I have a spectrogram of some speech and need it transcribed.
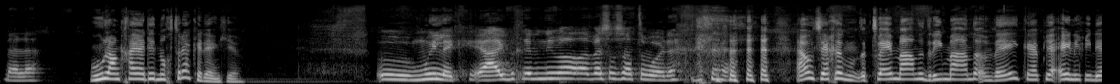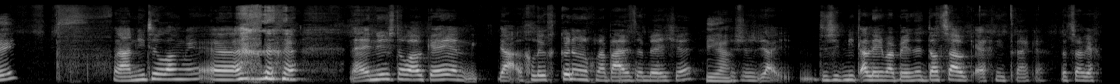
bellen. Hoe lang ga jij dit nog trekken, denk je? Oeh, moeilijk. Ja, ik begin er nu wel best wel zat te worden. nou, zeggen twee maanden, drie maanden, een week. Heb je enig idee? Ja, niet heel lang meer. Uh, nee, nu is het nog wel oké. Okay. En ja, gelukkig kunnen we nog naar buiten een beetje. Ja. Dus, dus ja, dus niet alleen maar binnen. Dat zou ik echt niet trekken. Dat zou ik echt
